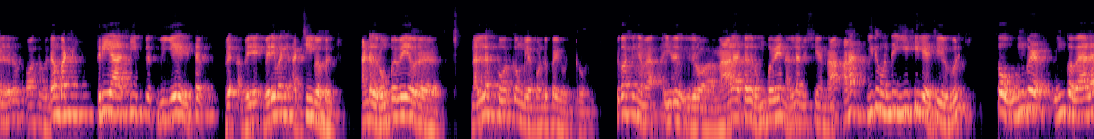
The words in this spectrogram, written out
எழுதுறது பாசிபிள் தான். But three RC plus VA is very much achievable and அது ரொம்பவே ஒரு நல்ல ஸ்கோருக்கு உங்களை கொண்டு போய் விட்டுரும். பிகாஸ் நீங்க இது இது மேல இருக்கிறது ரொம்பவே நல்ல விஷயம் தான் ஆனா இது வந்து ஈஸிலி அச்சீவபிள் ஸோ உங்க உங்க வேலை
